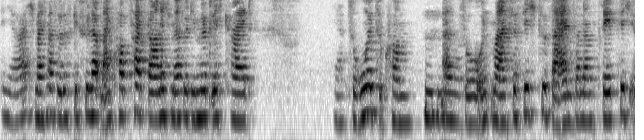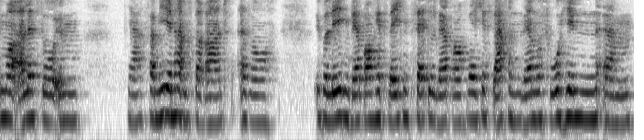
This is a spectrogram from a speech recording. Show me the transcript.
ja, ich manchmal so das Gefühl habe, mein Kopf hat gar nicht mehr so die Möglichkeit, ja, zur Ruhe zu kommen. Mhm. Also so und mal für sich zu sein, sondern es dreht sich immer alles so im ja, Familienhamsterrad. Also überlegen, wer braucht jetzt welchen Zettel, wer braucht welche Sachen, wer muss wohin, ähm,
